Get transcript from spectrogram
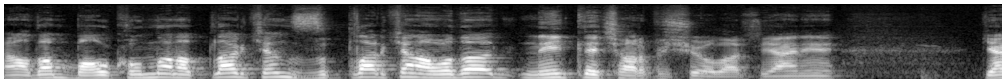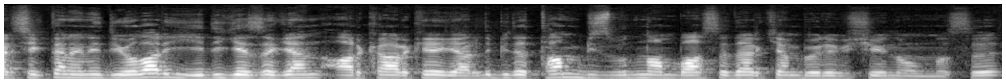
Yani adam balkondan atlarken, zıplarken havada Nate'le çarpışıyorlar. Yani gerçekten hani diyorlar 7 gezegen arka arkaya geldi. Bir de tam biz bundan bahsederken böyle bir şeyin olması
